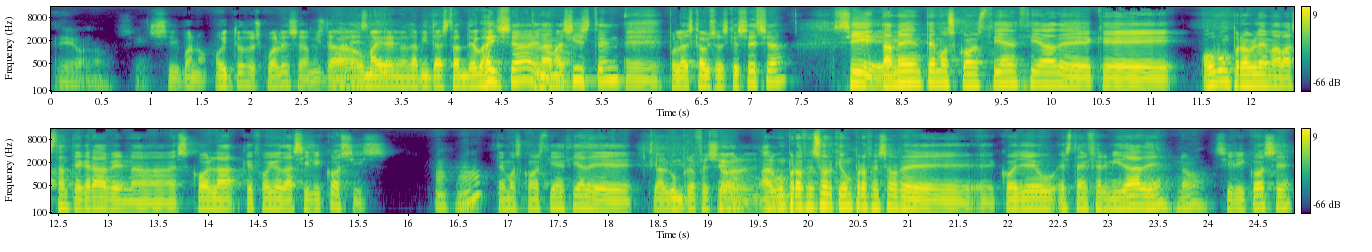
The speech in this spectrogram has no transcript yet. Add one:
creo, non? Sí, bueno, oito dos cuales a mitad, cuales, o máis da mitad están de baixa claro, e non asisten eh, polas causas que sexa. Sí, eh, tamén temos consciencia de que houve un problema bastante grave na escola que foi o da silicosis. Ajá. Temos consciencia de que algún profesor que, eh, algún profesor que un profesor eh, eh, colleu esta enfermidade, ¿no? Silicose,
